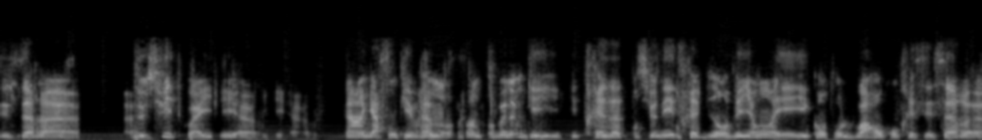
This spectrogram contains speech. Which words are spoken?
ses sœurs de suite, quoi. Il est, il est c'est un garçon qui est vraiment, un petit bonhomme qui est, très attentionné, très bienveillant, et, quand on le voit rencontrer ses sœurs, euh,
